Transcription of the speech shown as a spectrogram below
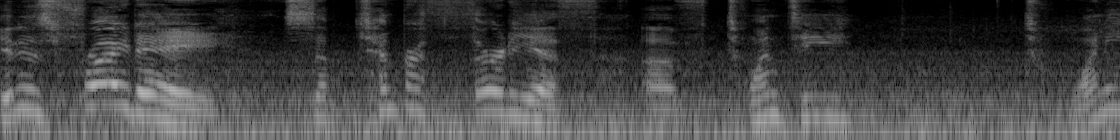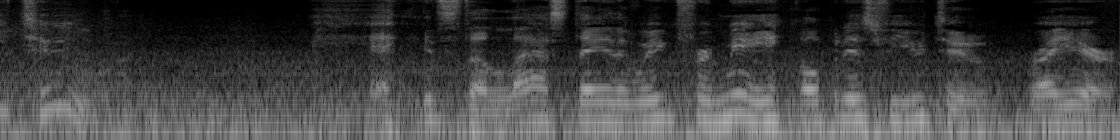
It is Friday, September 30th of 2022. It's the last day of the week for me. Hope it is for you too, right here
